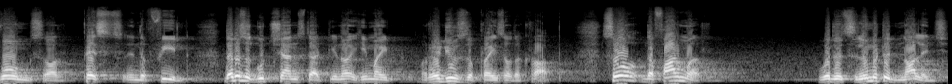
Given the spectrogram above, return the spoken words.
worms or pests in the field, there is a good chance that you know he might reduce the price of the crop. So the farmer, with its limited knowledge,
